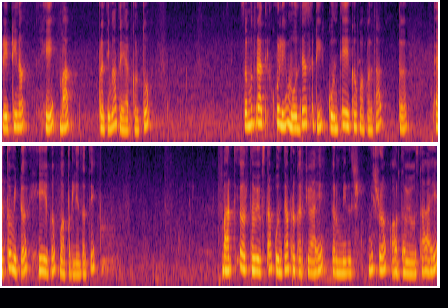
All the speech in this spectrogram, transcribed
रेटिना हे भाग प्रतिमा तयार करतो. समुद्रातील खोली मोजण्यासाठी कोणते एकक वापरतात? तर फॅथोमीटर हे एकक वापरले जाते. भारतीय अर्थव्यवस्था कोणत्या प्रकारची आहे? तर मिश मिश्र अर्थव्यवस्था आहे.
